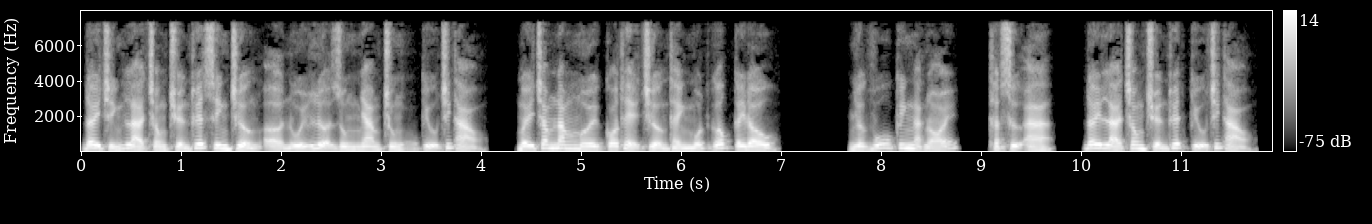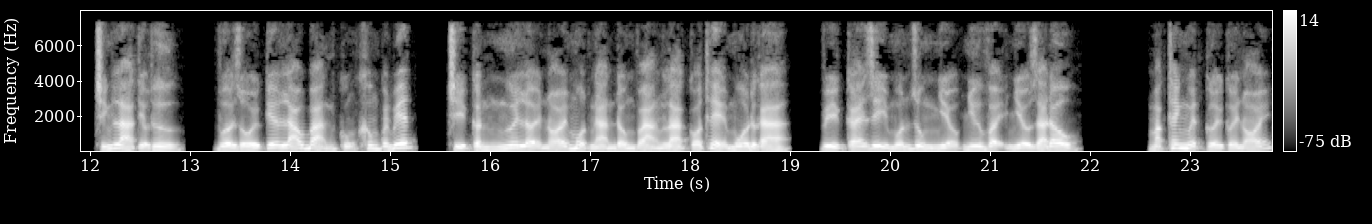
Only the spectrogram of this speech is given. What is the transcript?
đây chính là trong truyền thuyết sinh trưởng ở núi lửa dung nham trung cửu trích thảo, mấy trăm năm mới có thể trưởng thành một gốc cây đâu. Nhược vũ kinh ngạc nói, thật sự à, đây là trong truyền thuyết cửu trích thảo, chính là tiểu thư, vừa rồi kia lão bản cũng không quen biết, chỉ cần ngươi lời nói một ngàn đồng vàng là có thể mua được à, vì cái gì muốn dùng nhiều như vậy nhiều giá đâu. Mạc Thanh Nguyệt cười cười nói,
